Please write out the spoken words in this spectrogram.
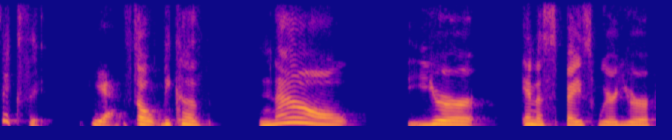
fix it Yeah. so because now you're in a space where you're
